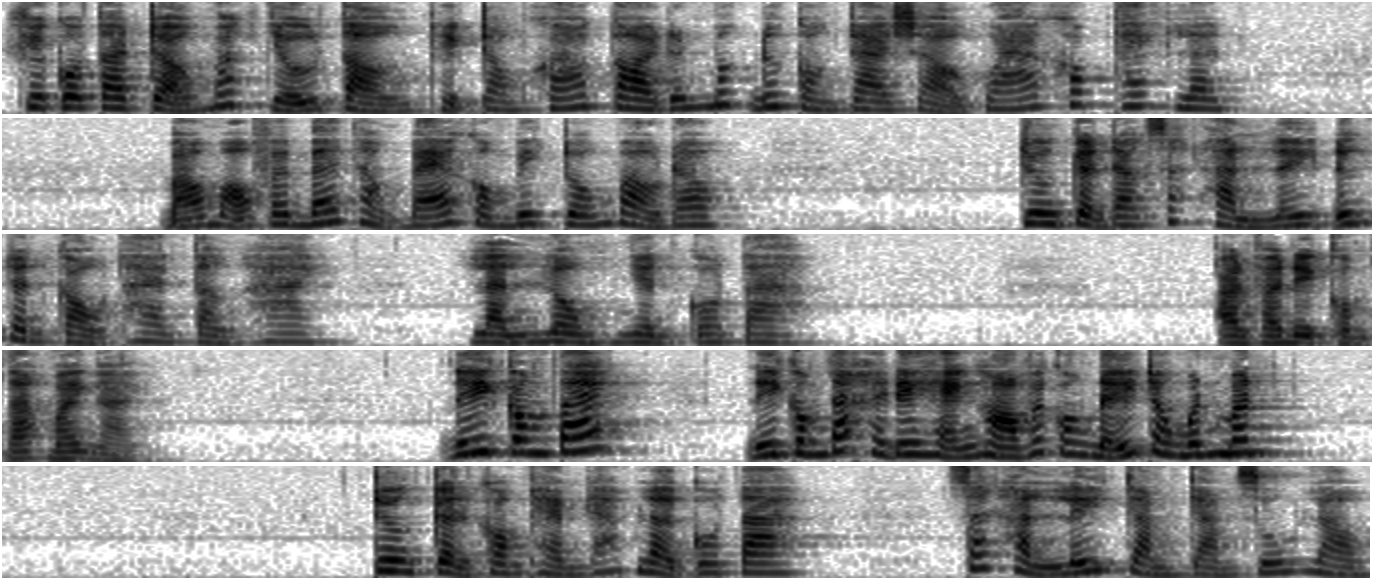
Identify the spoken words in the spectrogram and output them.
khi cô ta trợn mắt dữ tợn thì trông khó coi đến mức đứa con trai sợ quá khóc thét lên. Bảo mẫu phải bế thằng bé không biết trốn vào đâu. Trương kình đang xách hành lý đứng trên cầu thang tầng 2 lạnh lùng nhìn cô ta. Anh phải đi công tác mấy ngày? Đi công tác đi công tác hay đi hẹn hò với con đĩ trong minh minh? Trương kình không thèm đáp lời cô ta. Xách hành lý chầm chậm xuống lầu.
